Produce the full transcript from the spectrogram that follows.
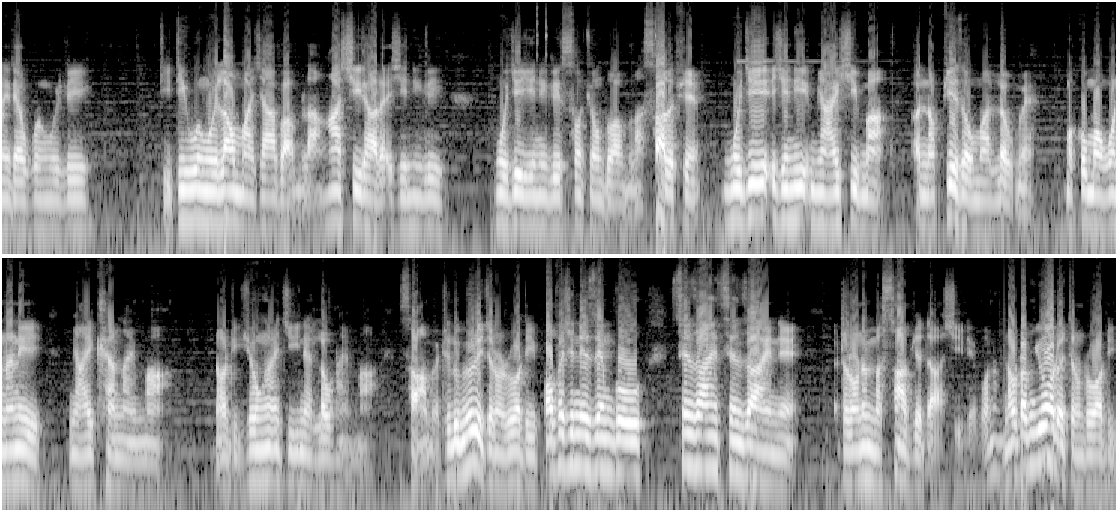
နေတဲ့ဝင်ငွေလေးဒီဒီဝင်ငွေလောက်မှရပါမလားငါရှိထားတဲ့အရင်းအနှီးလေးငွေကြေးရင်းနှီးလေးဆုံးရှုံးသွားမလားစသဖြင့် ငွေကြီးအရင်ကြီးအများကြီးရှိမှနော်ပြည့်စုံမှလုပ်မယ်မကုံမဝန်ထမ်းတွေအများကြီးခံနိုင်မှနော်ဒီရုံငန်းအကြီးနဲ့လုပ်နိုင်မှစာမယ်ဒီလိုမျိုးတွေကျွန်တော်တို့ကဒီ professionalism ကိုစဉ်းစားရင်စဉ်းစားရင်နဲ့တော်တော်နဲ့မဆပြတ်တာရှိတယ်ဗောနော်နောက်တစ်မျိုးကတော့ကျွန်တော်တို့ကဒီ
